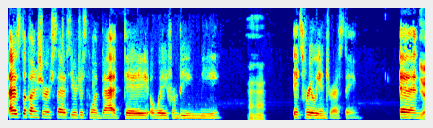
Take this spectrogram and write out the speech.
as the Punisher says, you're just one bad day away from being me. Mhm. It's really interesting. And Yeah.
